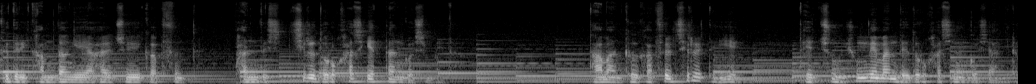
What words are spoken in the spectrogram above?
그들이 감당해야 할 죄의 값은 반드시 치르도록 하시겠다는 것입니다. 다만 그 값을 치를 때에 대충 흉내만 내도록 하시는 것이 아니라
